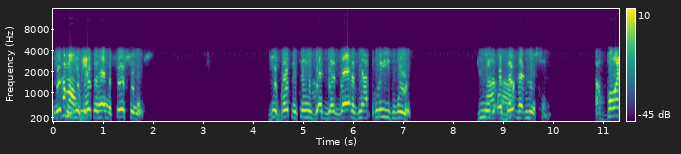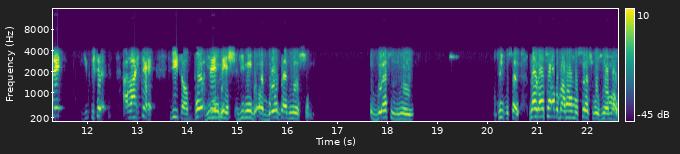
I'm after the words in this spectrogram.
Listen, Come on, you're birthing homosexuals. You're birthing things that, that God is not pleased with. You need to abort that mission. Abort it. You, I like that. You need to abort You that need, mission. you need to abort that mission. It blesses me. People say, no, don't talk about homosexuals no more.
